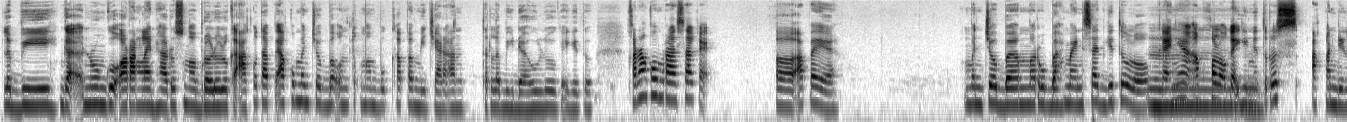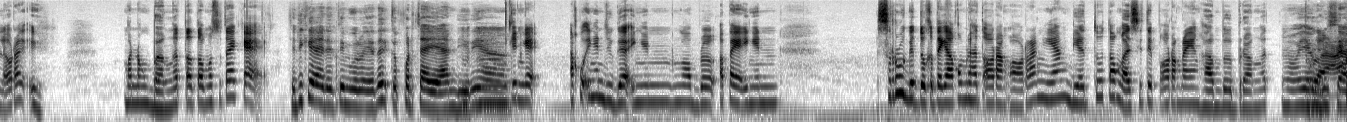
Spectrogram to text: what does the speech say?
lebih nggak nunggu orang lain harus ngobrol dulu ke aku tapi aku mencoba untuk membuka pembicaraan terlebih dahulu kayak gitu. Karena aku merasa kayak eh, apa ya mencoba merubah mindset gitu loh. Kayaknya aku kalau kayak gini terus akan dinilai orang ih meneng banget atau maksudnya kayak jadi kayak ada timbul ya tadi kepercayaan diri mm, yang mungkin kayak aku ingin juga ingin ngobrol apa ya ingin seru gitu ketika aku melihat orang-orang yang dia tuh tau gak sih tipe orang yang humble banget. Oh, yang Blah, bisa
